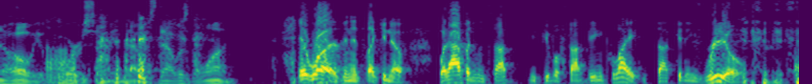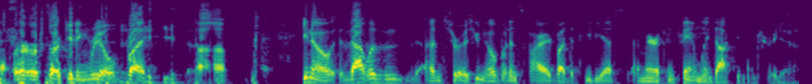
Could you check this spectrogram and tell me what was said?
Oh, of um, course. I mean, that was that was the one. It was, and it's like you know what happens when stop people stop being polite, stop getting real, uh, or, or, start getting real. But yeah. uh, you know, that was, I'm sure as you know, but inspired by the PBS American Family documentary. Yeah.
